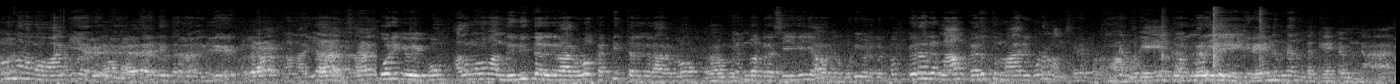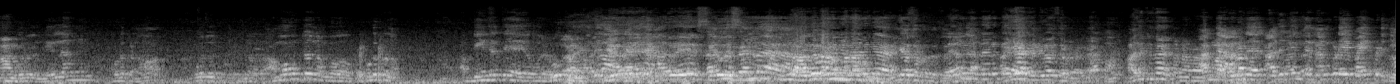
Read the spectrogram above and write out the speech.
மூலமா நம்ம வாங்கி கோரிக்கை வைப்போம். அது மூலமா நிதி தருகிறார்களோ கட்டி தருகிறார்களோ என்கின்ற செய்தி அவர்கள் முடிவெடுக்கட்டும். பிறகு நாம் கருத்து மாறி கூட நாம் செய்யப்படலாம். வேணும்னு நம்ம கேட்டோம்னா. ஒரு நிலம் கொடுக்கணும். ஒரு அமௌண்ட்டும் நம்ம கொடுக்கணும். அப்படின்றது ஒரு ரூல் அதுக்கு இந்த நன்கொடையை பயன்படுத்தி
